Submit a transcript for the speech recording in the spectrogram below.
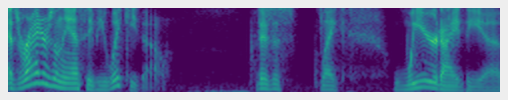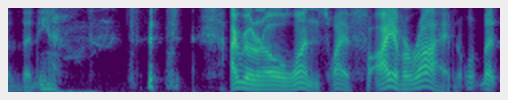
As writers on the SCP Wiki, though, there's this like weird idea that, you know, I wrote an 001, so I have, I have arrived. But,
